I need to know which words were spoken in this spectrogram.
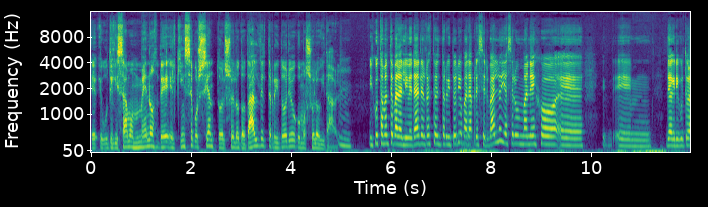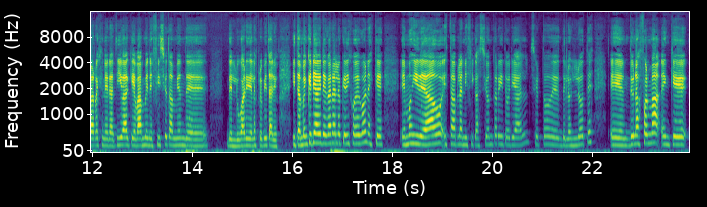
eh, utilizamos menos del 15% del suelo total del territorio como suelo habitable. Mm. Y justamente para liberar el resto del territorio, para preservarlo y hacer un manejo eh, eh, de agricultura regenerativa que va en beneficio también de, del lugar y de los propietarios. Y también quería agregar a lo que dijo Egon, es que hemos ideado esta planificación territorial, ¿cierto?, de, de los lotes, eh, de una forma en que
